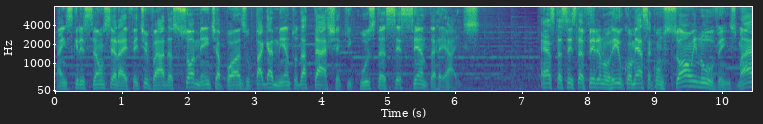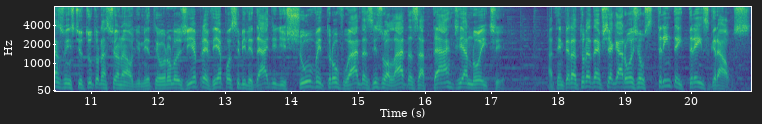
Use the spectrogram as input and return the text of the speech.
A inscrição será efetivada somente após o pagamento da taxa, que custa 60 reais. Esta sexta-feira no Rio começa com sol e nuvens, mas o Instituto Nacional de Meteorologia prevê a possibilidade de chuva e trovoadas isoladas à tarde e à noite. A temperatura deve chegar hoje aos 33 graus.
